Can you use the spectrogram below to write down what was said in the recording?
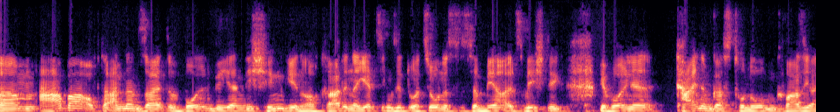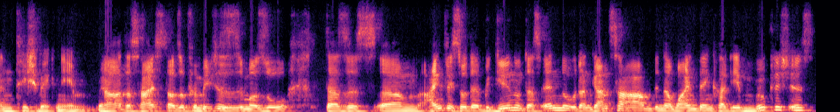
Ähm, aber auf der anderen Seite wollen wir ja nicht hingehen. Auch gerade in der jetzigen Situation ist es ja mehr als wichtig. Wir wollen ja keinem Gastronomen quasi einen Tisch wegnehmen. Ja, das heißt also für mich ist es immer so, dass es ähm, eigentlich so der Beginn und das Ende oder ein ganzer Abend in der Winebank halt eben möglich ist.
